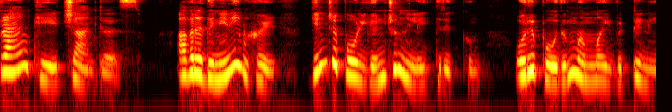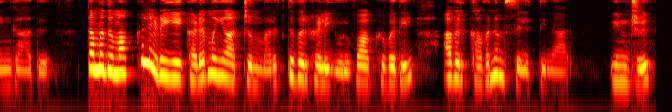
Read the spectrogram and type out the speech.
பிராங்கே சாண்டர்ஸ் அவரது நினைவுகள் இன்று போல் என்றும் நிலைத்திருக்கும். ஒருபோதும் எம்மை விட்டு நீங்காது. தமது மக்களிடையே கடமையாற்றும் மருத்துவர்களை உருவாக்குவதில் அவர் கவனம் செலுத்தினார். இன்று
